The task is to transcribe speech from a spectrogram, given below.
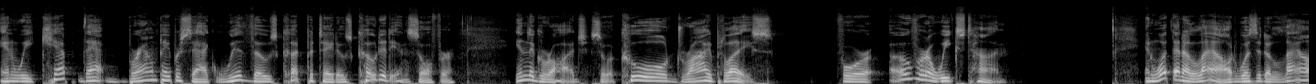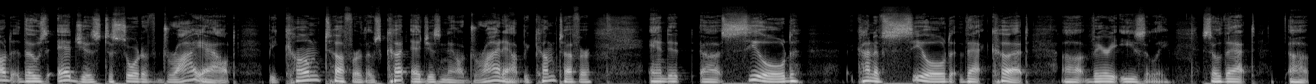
And we kept that brown paper sack with those cut potatoes coated in sulfur in the garage, so a cool, dry place for over a week's time. And what that allowed was it allowed those edges to sort of dry out, become tougher. Those cut edges now dried out, become tougher, and it uh, sealed, kind of sealed that cut uh, very easily so that uh,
